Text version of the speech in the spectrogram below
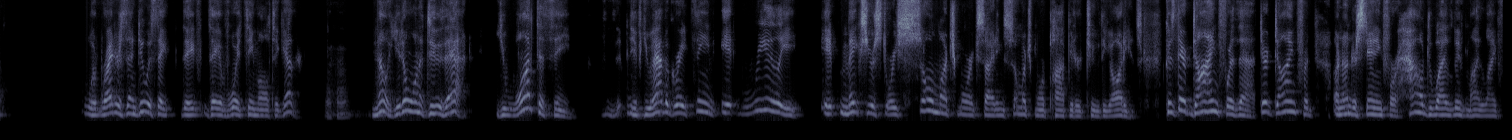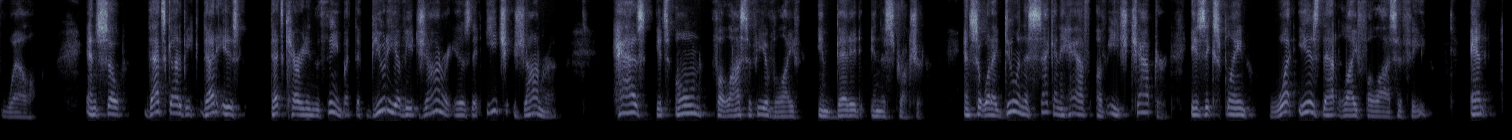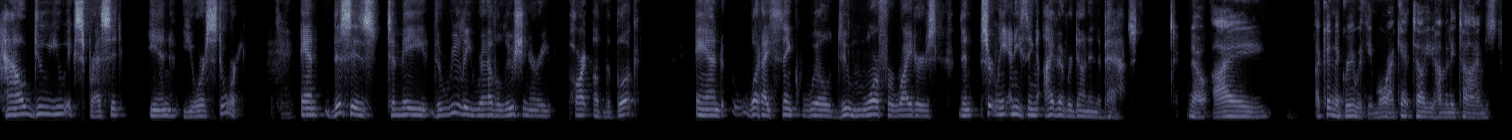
what writers then do is they they they avoid theme altogether. Mm-hmm. No, you don't want to do that. You want the theme. If you have a great theme, it really it makes your story so much more exciting, so much more popular to the audience because they're dying for that. They're dying for an understanding for how do I live my life well. And so that's got to be, that is, that's carried in the theme. But the beauty of each genre is that each genre has its own philosophy of life embedded in the structure. And so, what I do in the second half of each chapter is explain what is that life philosophy and how do you express it in your story? And this is, to me, the really revolutionary part of the book. And what I think will do more for writers than certainly anything I've ever done in the past. No, I I couldn't agree with you more. I can't tell you how many times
